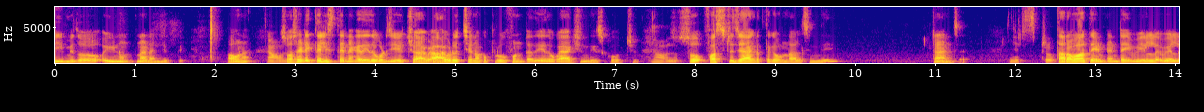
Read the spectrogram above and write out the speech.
ఈ మీతో ఈయన ఉంటున్నాడు అని చెప్పి. అవునా. సొసైటీకి తెలిస్తేనే కదా ఏదో ఒకటి చేయొచ్చు. ఆవిడ ఆవిడ వచ్చేన ఒక ప్రూఫ్ ఉంటుంది ఏదో ఒక యాక్షన్ తీసుకోవచ్చు. సో ఫస్ట్ జాగ్రత్తగా ఉండాల్సింది ట్రాన్స్ ఇట్స్ ట్రూ తర్వాత ఏంటంటే వీళ్ళ వీళ్ళ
